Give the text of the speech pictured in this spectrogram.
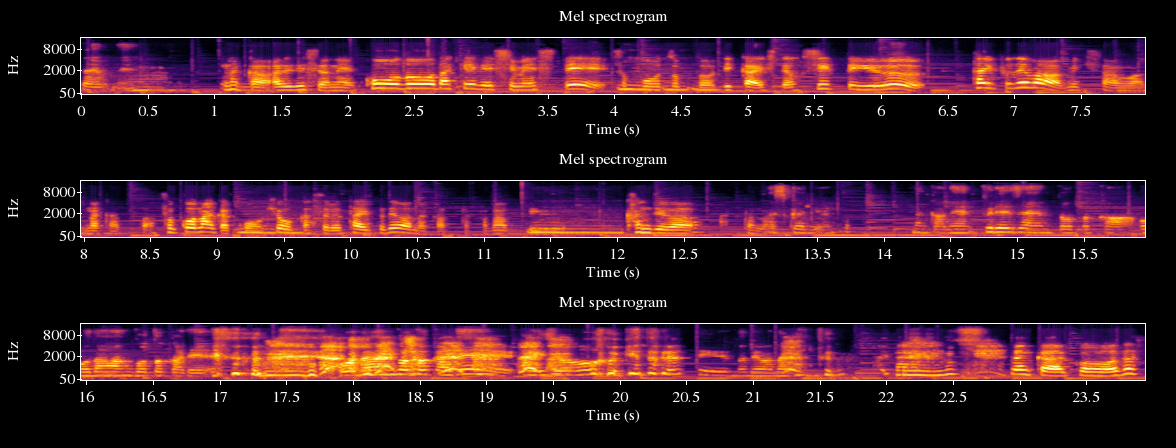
たよね。うんなんかあれですよね。行動だけで示してそこをちょっと理解してほしいっていうタイプではミキさんはなかった。そこをなんかこう評価するタイプではなかったかなっていう感じはあったな確かに。なんかねプレゼントとかお団子とかで お団子とかで愛情を受け取るっていうのではなかった。なんかこう私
